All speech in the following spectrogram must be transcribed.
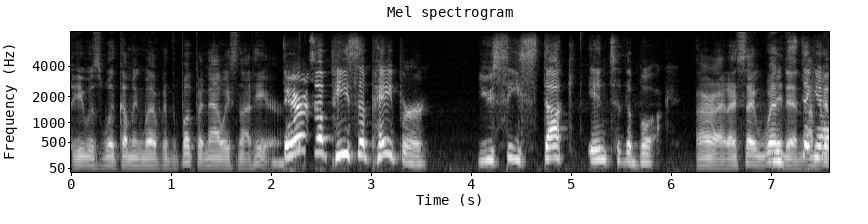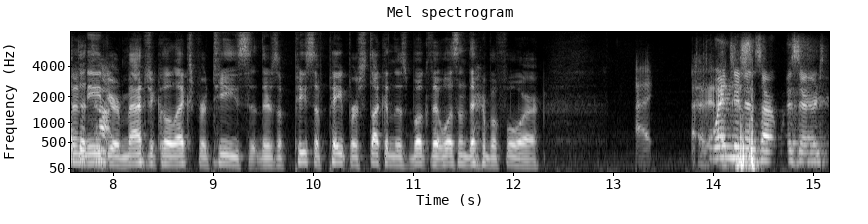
He was with, coming back with the book, but now he's not here. There's a piece of paper you see stuck into the book. All right, I say, Wyndon, I'm going to need top. your magical expertise. There's a piece of paper stuck in this book that wasn't there before. I, I, Wyndon just- is our wizard.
